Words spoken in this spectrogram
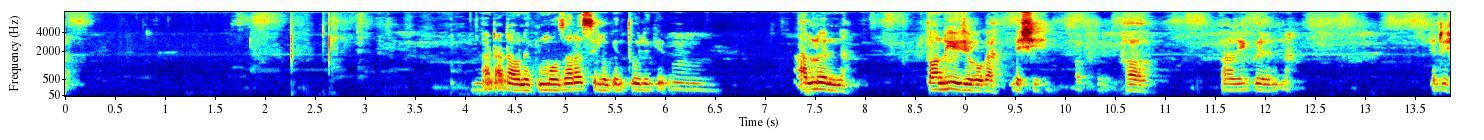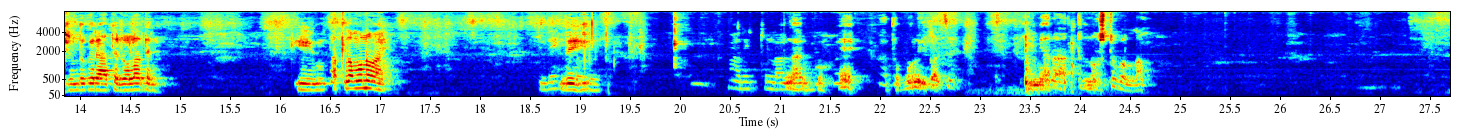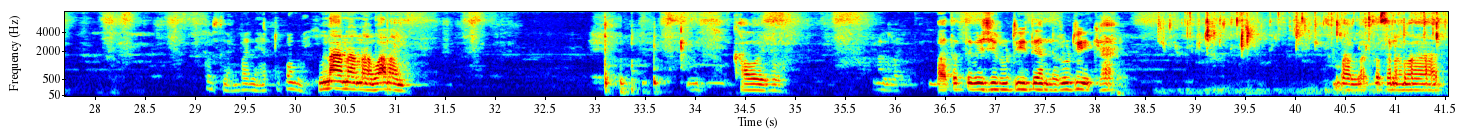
আটাটা অনেক মজার ছিল কিন্তু ওই লিখে আর লইন না তখন হয়ে যাব গা বেশি। হ্যাঁ আর ই করেন না। একটু সুন্দর করে হাতে ডলা দেন। কি পাতলা মনে হয়? দেখি। আর একটু লাগবো। এ এত পুরোই বাজে। আমি আর হাত নষ্ট করলাম। বুঝলাম পানি একটু কমে না না না বানান খাওয়াইব ভাতের বেশি রুটি দেন রুটি খায়। ভালো লাগতেছে না আমার।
